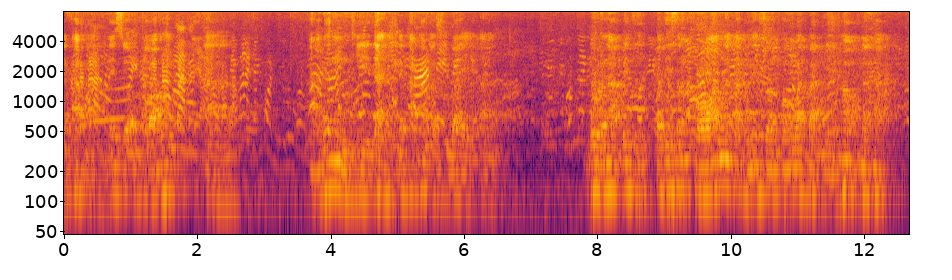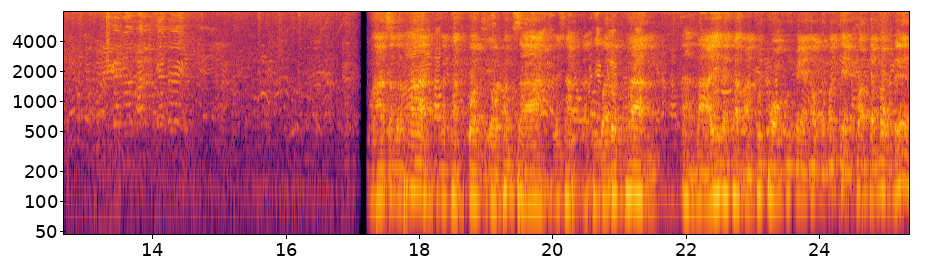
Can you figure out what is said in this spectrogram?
นะครับ ในส่วนของอ่าอ่าเงินที่ได้นะครับท่านเอาสิไว้อ่าบูรณะเป็นปฏิสังขรณ์นะครับในส่วนของวัดบ้านเมียงเฮานะครับมหาสังฆทานนะครับก่อนสิออกพรรษานะครับก็ถือว่าร่วมท่านหลายนะครับอ่าคุณพ่อคุณแม่เขาก็มาแจกความจำนงเด้อ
